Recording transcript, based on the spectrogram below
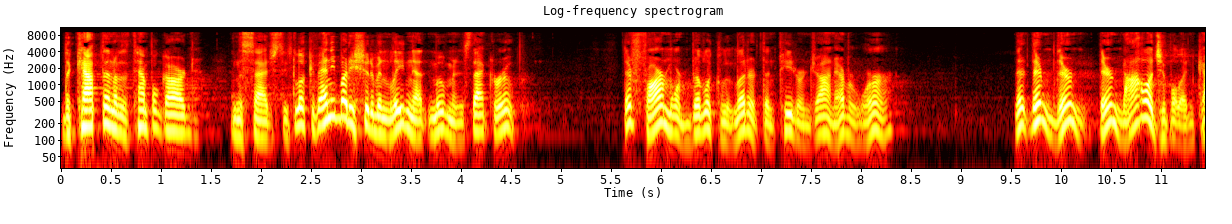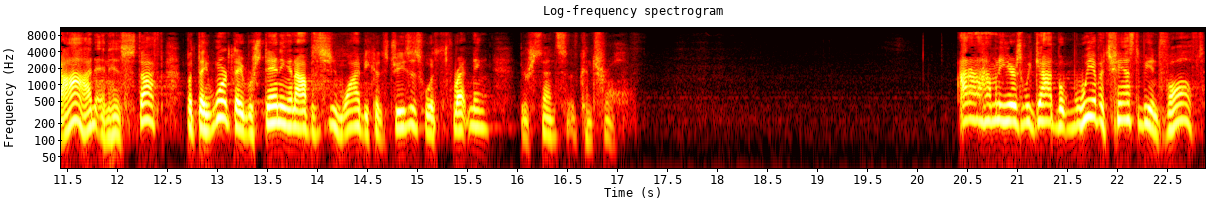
the captain of the temple guard, and the Sadducees. Look, if anybody should have been leading that movement, it's that group. They're far more biblically literate than Peter and John ever were. They're, they're, they're, they're knowledgeable in God and His stuff, but they weren't. They were standing in opposition. Why? Because Jesus was threatening their sense of control. I don't know how many years we got, but we have a chance to be involved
